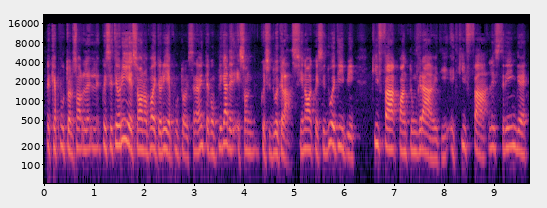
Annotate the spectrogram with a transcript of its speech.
perché appunto so, le, le, queste teorie sono poi teorie appunto estremamente complicate e sono queste due classi, no? questi due tipi, chi fa quantum gravity e chi fa le stringhe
